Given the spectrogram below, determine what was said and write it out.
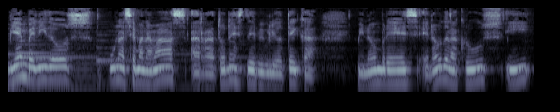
Bienvenidos una semana más a Ratones de Biblioteca. Mi nombre es Enor de la Cruz y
